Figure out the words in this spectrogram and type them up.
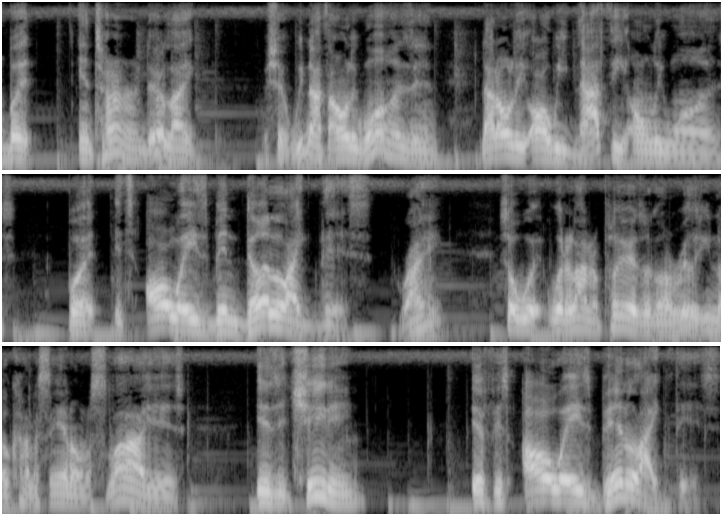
but in turn, they're like, well, shit, we're not the only ones, and not only are we not the only ones, but it's always been done like this, right? So what what a lot of the players are gonna really, you know, kind of saying on the sly is, is it cheating if it's always been like this?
